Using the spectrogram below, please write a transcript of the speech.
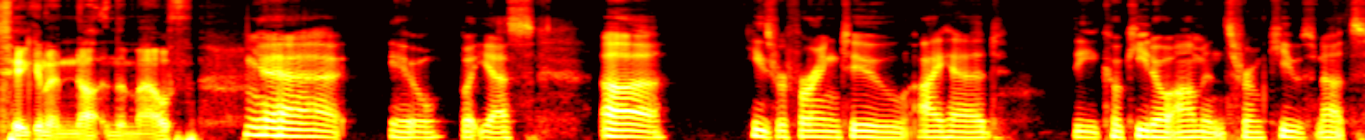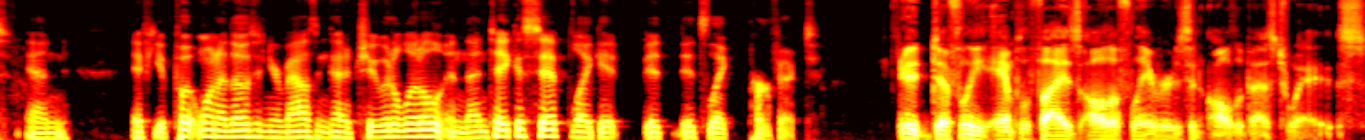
taking a nut in the mouth. Yeah. Ew. But yes. Uh he's referring to I had the coquito almonds from Q's Nuts and if you put one of those in your mouth and kind of chew it a little and then take a sip, like it it it's like perfect. It definitely amplifies all the flavors in all the best ways.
